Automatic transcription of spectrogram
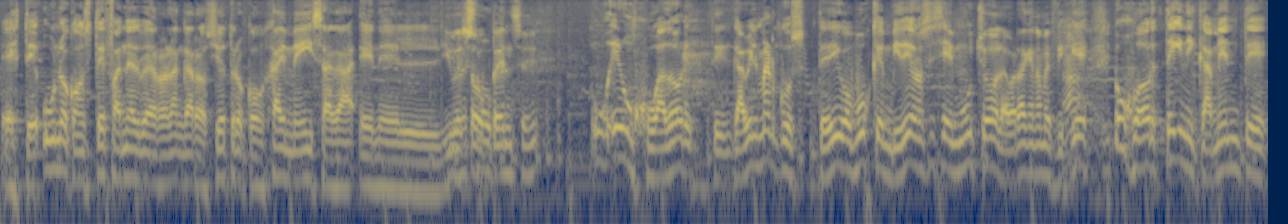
Este, uno con Stefan Edberg Roland Garros y otro con Jaime Izaga en el US, US Open. Open, sí. Era un jugador, este, Gabriel Marcus, te digo, busquen video, no sé si hay mucho, la verdad que no me fijé. un jugador técnicamente,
